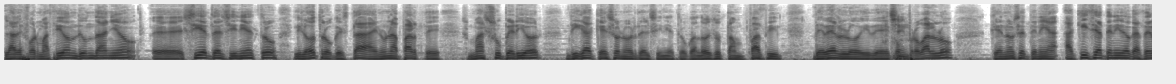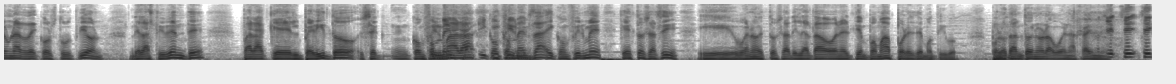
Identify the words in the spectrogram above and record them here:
la deformación de un daño eh, si es del siniestro y lo otro que está en una parte más superior diga que eso no es del siniestro, cuando eso es tan fácil de verlo y de Sí. comprobarlo que no se tenía. Aquí se ha tenido que hacer una reconstrucción del accidente para que el perito se mm, confirmara y convenza y confirme que esto es así. Y bueno, esto se ha dilatado en el tiempo más por ese motivo. Por lo tanto, enhorabuena, Jaime. Sí, sí,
